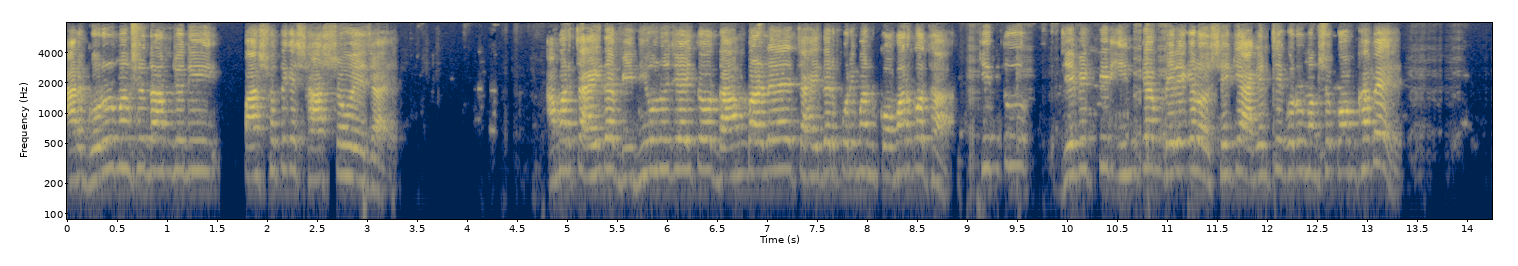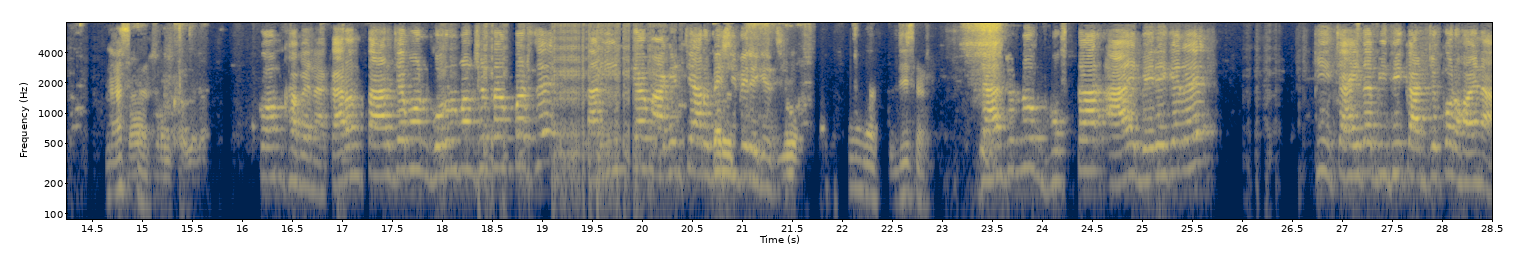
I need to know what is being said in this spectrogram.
আর গরুর মাংসের দাম যদি পাঁচশো থেকে সাতশো হয়ে যায় আমার চাহিদা বিধি অনুযায়ী তো দাম বাড়লে চাহিদার পরিমাণ কমার কথা কিন্তু যে ব্যক্তির ইনকাম বেড়ে গেল সে কি আগের চেয়ে গরুর মাংস কম খাবে? না কম খাবে না। কারণ তার যেমন গরুর মাংসের দাম বাড়ছে তার ইনকাম আগের চেয়ে আরও বেশি বেড়ে গেছে। যার জন্য ভোক্তার আয় বেড়ে গেলে কি চাহিদা বিধি কার্যকর হয় না?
